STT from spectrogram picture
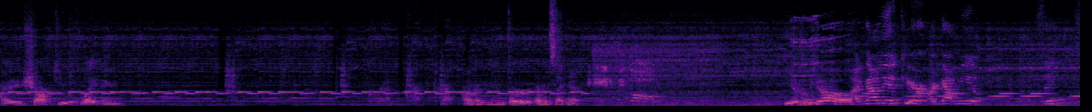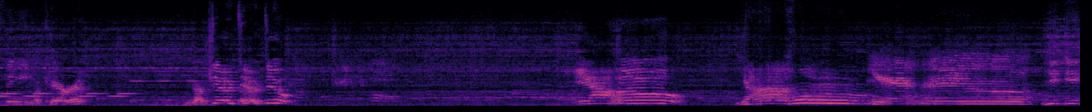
I shocked you with lightning. Crap, crap, crap. I'm in third. I'm in second. Here we go. I got me a carrot. I got me a thing A carrot. You got Do, do, carrot. do. Yahoo! Yahoo! Yahoo! Yeet,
